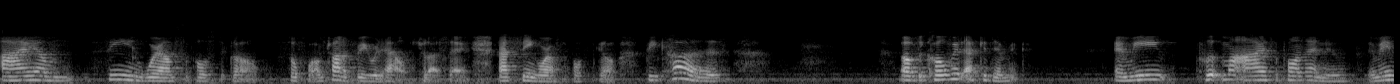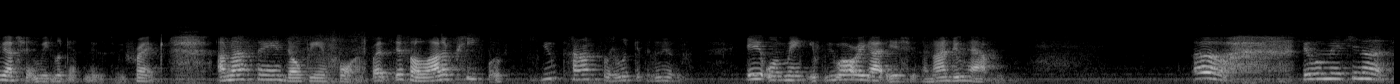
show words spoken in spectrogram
I am seeing where I'm supposed to go so far. I'm trying to figure it out, should I say. Not seeing where I'm supposed to go. Because of the COVID academic, and me put my eyes upon that news, and maybe I shouldn't be looking at the news to be frank. I'm not saying don't be informed, but there's a lot of people, you constantly look at the news, it will make, if you already got issues, and I do have them, oh, it will make you nuts.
